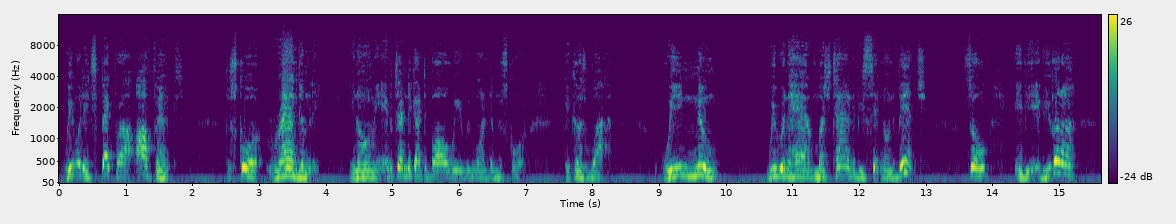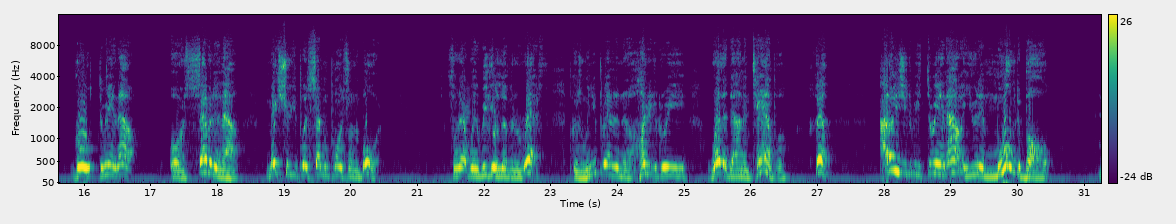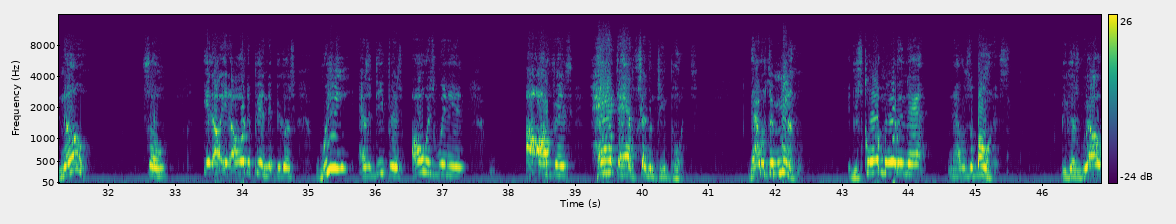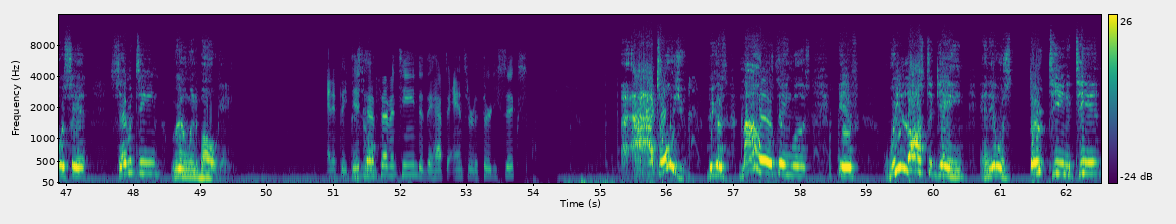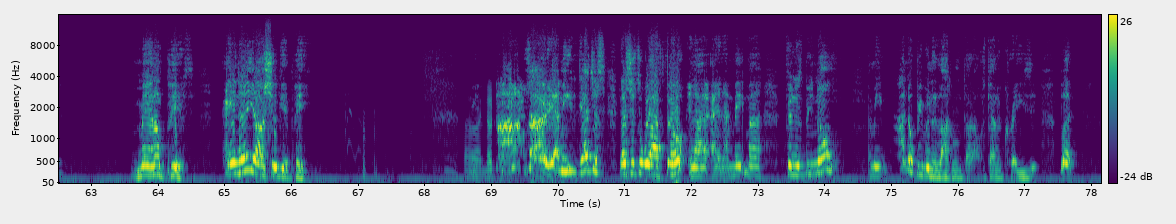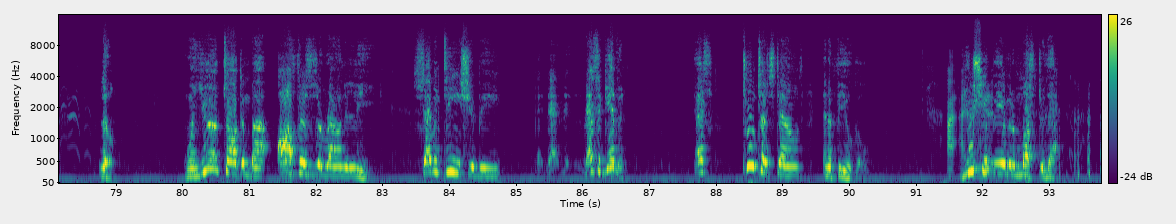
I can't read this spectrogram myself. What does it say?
we would expect for our offense to score randomly. You know, what I mean, every time they got the ball, we we wanted them to score, because why? We knew we wouldn't have much time to be sitting on the bench. So if you, if you're gonna go three and out or seven and out, make sure you put seven points on the board. So that way we get a little bit of rest. Because when you're playing in a 100 degree weather down in Tampa, huh, I don't need you to be three and out and you didn't move the ball. No. So it all, it all depended because we, as a defense, always went in. Our offense had to have 17 points. That was the minimum. If you scored more than that, that was a bonus because we always said 17, we're going to win the ball game. And if they did so, have 17, did they have to answer to 36? I, I told you because my whole thing was if we lost a game and it was 13 to 10, man, I'm pissed. Ain't none of y'all should get paid. Uh, no, I'm sorry. I mean, that just that's just the way I felt, and I and I made my feelings be known. I mean, I know people in the locker room thought I was kind of crazy, but look, when you're talking about offenses around the league, 17 should be that, that's a given. That's two touchdowns and a field goal. I, I you should be able to muster that.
